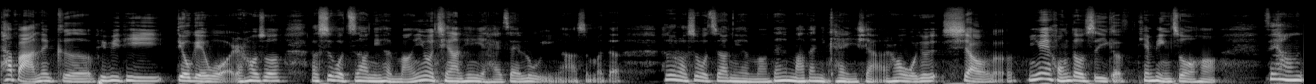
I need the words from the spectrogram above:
他把那个 PPT 丢给我，然后说：“老师，我知道你很忙，因为我前两天也还在录影啊什么的。”他说：“老师，我知道你很忙，但是麻烦你看一下。”然后我就笑了，因为红豆是一个天秤座哈，非常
